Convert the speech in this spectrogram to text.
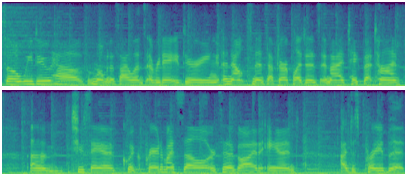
So we do have a moment of silence every day during announcements after our pledges, and I take that time um, to say a quick prayer to myself or to God, and I just pray that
